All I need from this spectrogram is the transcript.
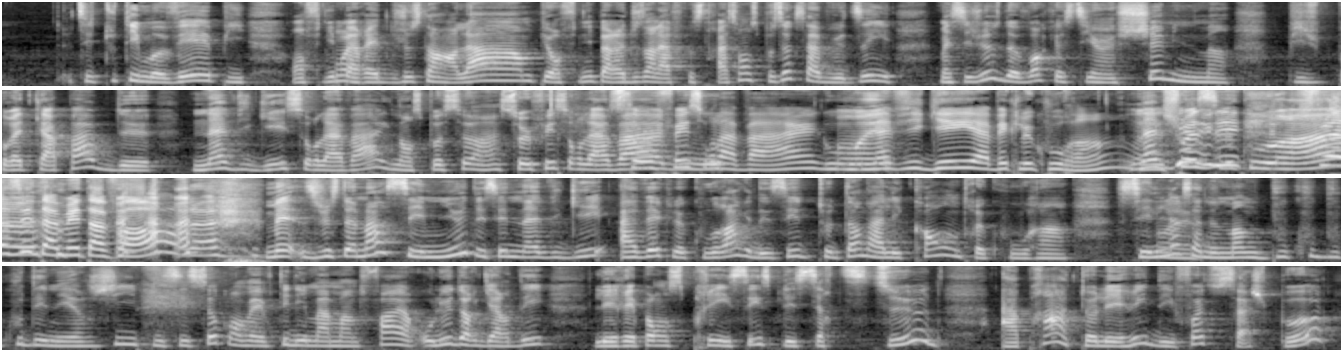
tout est mauvais, puis on finit Ouais. par être juste en larmes, puis on finit par être juste dans la frustration. C'est pas ça que ça veut dire. Mais c'est juste de voir que c'est un cheminement. Puis pour être capable de naviguer sur la vague, non, c'est pas ça, hein? Surfer sur la vague. Surfer ou- sur la vague ou Ouais. naviguer avec le courant. Euh, Naviguer avec le courant. Choisis ta métaphore. Mais justement, c'est mieux d'essayer de naviguer avec le courant que d'essayer tout le temps d'aller contre courant. C'est là Ouais. que ça nous demande beaucoup, beaucoup d'énergie. Puis c'est ça qu'on va inviter les mamans de faire. Au lieu de regarder les réponses précises puis les certitudes, apprends à tolérer. Des fois, tu ne saches pas,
